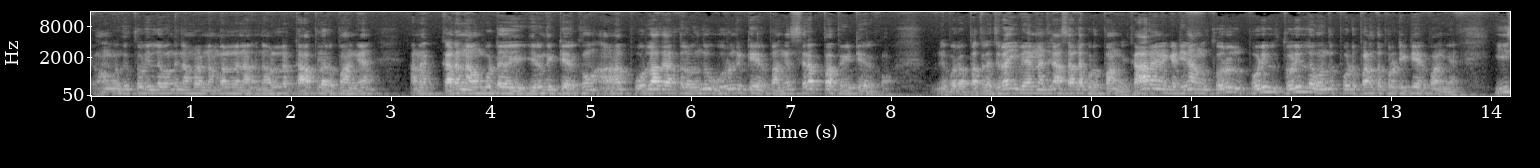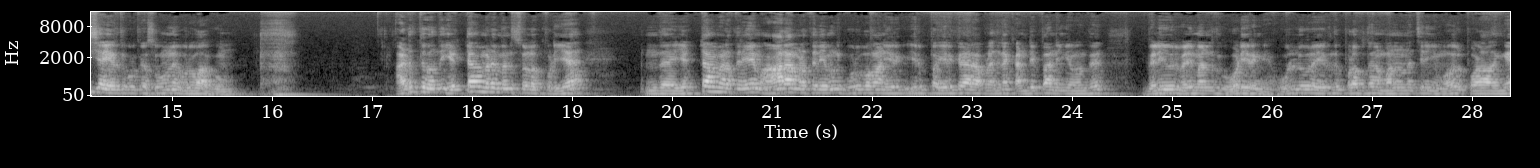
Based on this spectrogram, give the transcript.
அவங்க வந்து தொழிலில் வந்து நம்ம நம்மள ந- நல்ல டாப்பில் இருப்பாங்க. ஆனால் கடன் அவங்ககிட்ட இருந்துகிட்டே இருக்கும். ஆனால் பொருளாதாரத்தில் வந்து உருண்டுகிட்டே இருப்பாங்க. சிறப்பாக போயிட்டே இருக்கும். இப்போ ஒரு பத்து லட்ச ரூபாய்க்கு வேணும்னா அசால்ட்டாக கொடுப்பாங்க. காரணம் என்ன கேட்டிங்கன்னா அவங்க தொழில் தொழில் தொழிலில் வந்து போட்டு பணத்தை புரட்டிக்கிட்டே இருப்பாங்க. ஈஸியாக எடுத்து கொடுக்குற சூழ்நிலை உருவாகும். அடுத்து வந்து எட்டாம் இடம் என்று சொல்லக்கூடிய இந்த எட்டாம் இடத்துலையும் ஆறாம் இடத்துலையும் வந்து குரு பகவான் இரு இருப்ப இருக்கிறார் அப்படின்னா கண்டிப்பாக நீங்கள் வந்து வெளியூர் வெளிமாநிலத்துக்கு ஓடிடுங்க உள்ளூரில் இருந்து புலப்புத்தனம் பண்ண நினச்சி நீங்கள் முதல்ல போடாதீங்க.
